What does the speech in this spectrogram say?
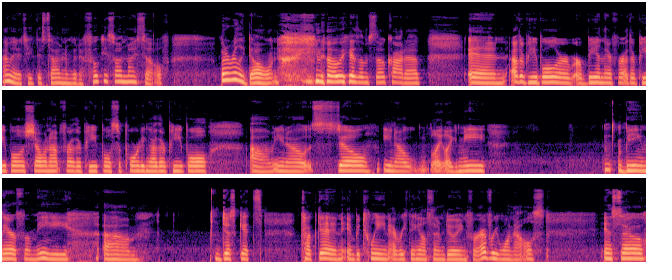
I'm gonna take this time and I'm gonna focus on myself, but I really don't, you know, because I'm so caught up and other people or, or being there for other people, showing up for other people, supporting other people, um, you know, still, you know, like like me being there for me, um just gets tucked in in between everything else that I'm doing for everyone else. And so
